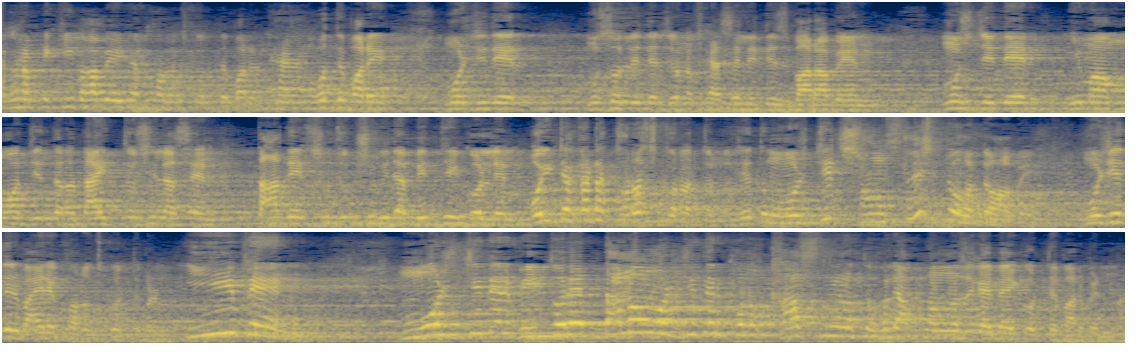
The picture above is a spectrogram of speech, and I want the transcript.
এখন আপনি কীভাবে এটা খরচ করতে পারেন? হ্যাঁ হতে পারে মসজিদের মুসল্লিদের জন্য ফ্যাসিলিটিস বাড়াবেন, মসজিদের ইমাম মসজিদ যারা দায়িত্বশীল আছেন, তাদের সুযোগ সুবিধা বৃদ্ধি করলেন, ওই টাকাটা খরচ করার জন্য যেহেতু মসজিদ সংশ্লিষ্ট হতে হবে, মসজিদের বাইরে খরচ করতে পারেন। ইভেন মসজিদের ভিতরে দানও মসজিদের কোনো খাস নিয়ত হলে আপনি অন্য জায়গায় ব্যয় করতে পারবেন না।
